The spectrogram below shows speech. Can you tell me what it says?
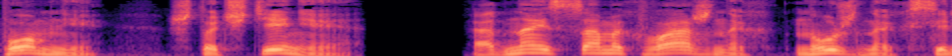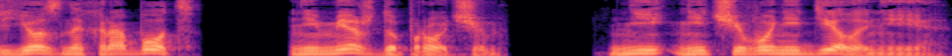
Помни, что чтение – одна из самых важных, нужных, серьезных работ, не между прочим, ни ничего не делание.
